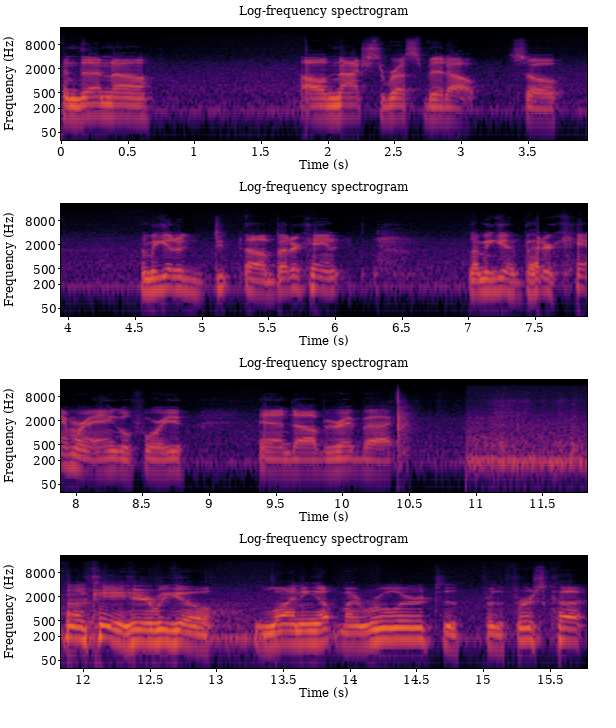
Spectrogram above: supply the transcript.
and then uh, I'll notch the rest of it out so let me get a uh, better can let me get a better camera angle for you and I'll be right back. Okay, here we go. Lining up my ruler to for the first cut.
